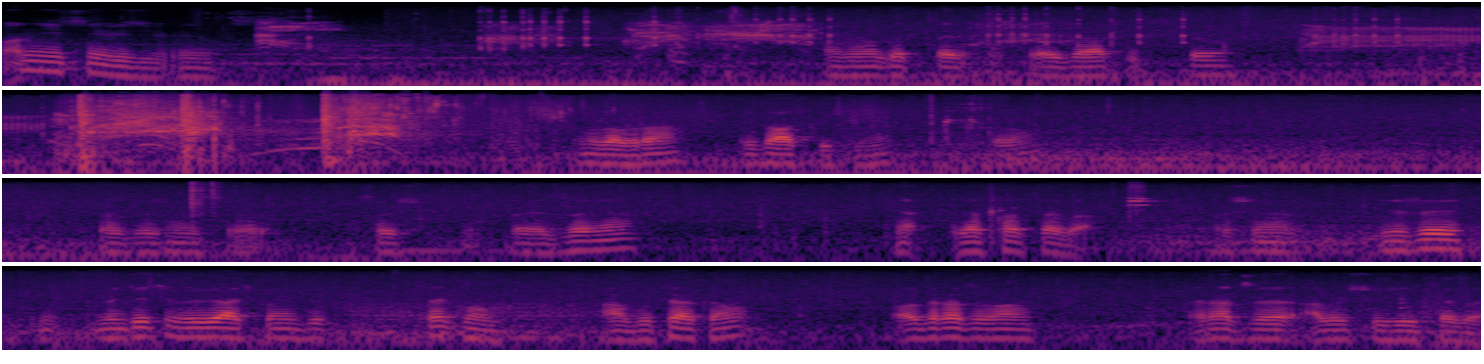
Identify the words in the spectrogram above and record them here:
on nic nie widzi, więc może mogę tutaj, tutaj załatwić z tyłu. No dobra, załatwiliśmy to. Teraz weźmiemy sobie coś do jedzenia. Nie, lepsza cegła. Właśnie, jeżeli będziecie wybierać pomiędzy cegłą a butelką, od razu wam radzę, abyście wzięli cegłę.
